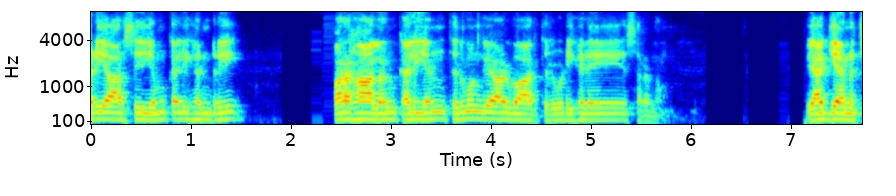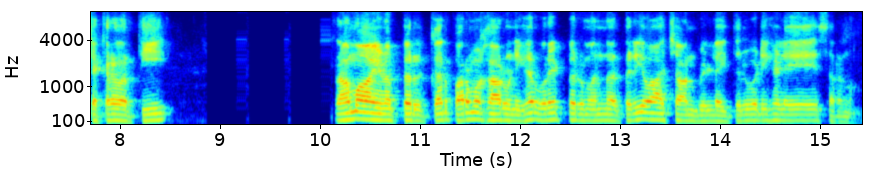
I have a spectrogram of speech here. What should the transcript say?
அடியார் சீயம் கலிகன்றி பரகாலன் கலியன் திருமங்கையாழ்வார் திருவடிகளே சரணம். வியாக்கியான சக்கரவர்த்தி ராமாயண பெருக்கர் பரமகாருணிகர் உரைப்பெரு மன்னர் பெரியவாச்சான் பிள்ளை திருவடிகளே சரணம்.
